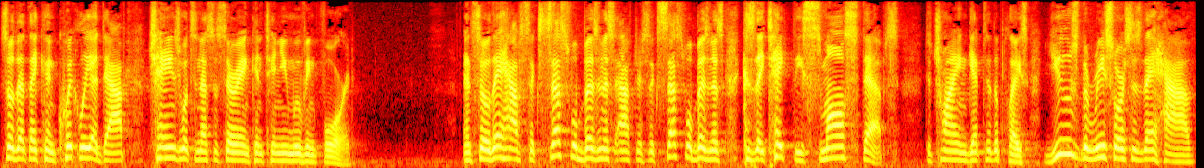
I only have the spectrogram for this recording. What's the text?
so that they can quickly adapt, change what's necessary, and continue moving forward. And so they have successful business after successful business because they take these small steps to try and get to the place, use the resources they have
